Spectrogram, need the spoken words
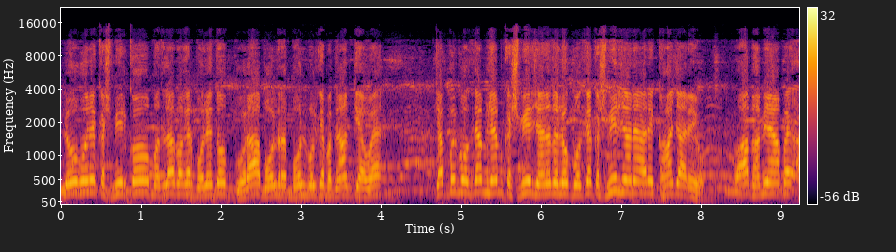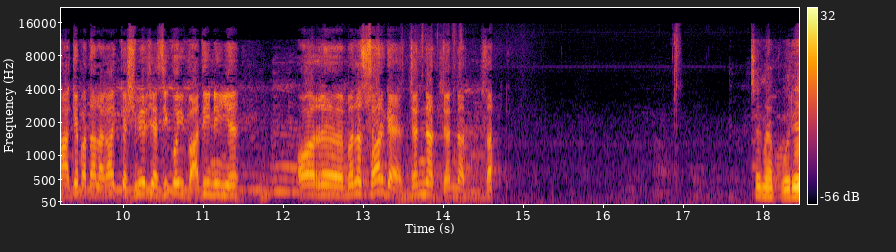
लोगों ने कश्मीर को मतलब अगर बोले तो बुरा बोल बोल बोल के बदनाम किया हुआ है। जब भी बोलते हैं हम कश्मीर जाना तो लोग बोलते हैं, कश्मीर जाना अरे, कहाँ जा रहे हो? तो अब हमें यहाँ पर आके पता लगा कश्मीर जैसी कोई वादी नहीं है। और मतलब स्वर्ग है, जन्नत जन्नत। से मैं पूरे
